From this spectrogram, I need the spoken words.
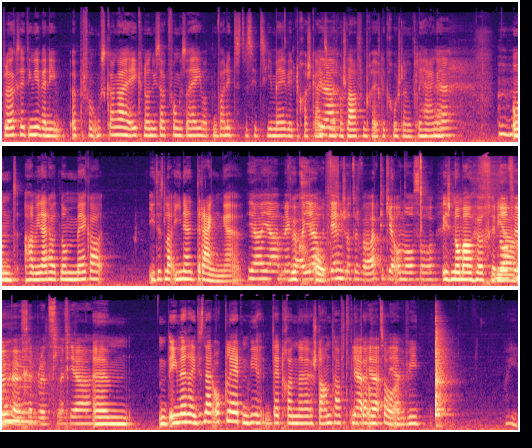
blöd gesagt, irgendwie, wenn ich jemanden vom Ausgang habe, habe und so gefunden, so, hey, ich will nicht, dass das jetzt hier mehr wird, du kannst gerne Ja. mir schlafen, wir können ein bisschen kuscheln und ein bisschen hängen. Ja. Mhm. Und habe mich dann halt noch mega in das reindrängen Ja, ja, mega. Wirklich ja, aber oft. dann ist auch die Erwartung ja auch noch so Ist noch mal höher, noch ja. viel Mhm. höher plötzlich, ja. Ähm, und irgendwann habe ich das dann auch gelernt und wie dort können standhaft bleiben Ja, ja, und so. ja. Aber wie... Ui.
